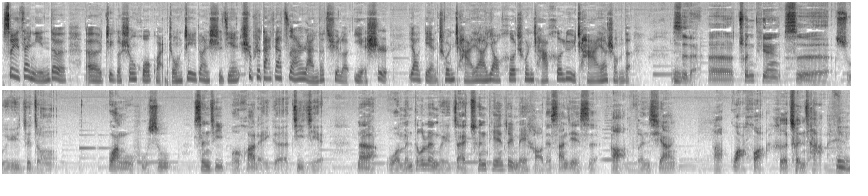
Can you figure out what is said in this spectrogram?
所以在您的呃这个生活馆中这一段时间，是不是大家自然而然的去了，也是要点春茶呀，要喝春茶、喝绿茶呀什么的？是的，呃，春天是属于这种万物复苏。生机勃发的一个季节，那我们都认为在春天最美好的三件事啊，焚香，啊，挂画，喝春茶。嗯，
